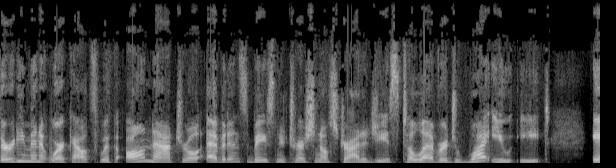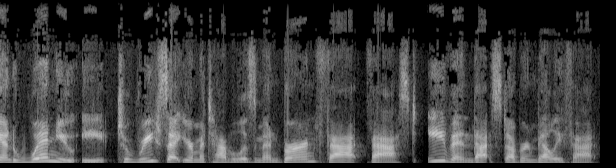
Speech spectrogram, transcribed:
30 minute workouts with all natural, evidence based nutritional strategies to leverage what you eat and when you eat to reset your metabolism and burn fat fast, even that stubborn belly fat.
